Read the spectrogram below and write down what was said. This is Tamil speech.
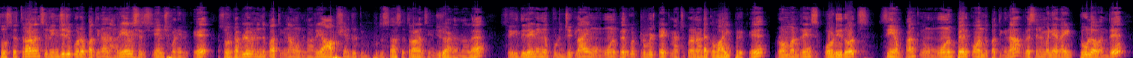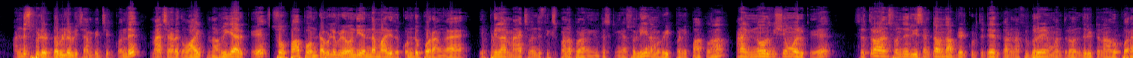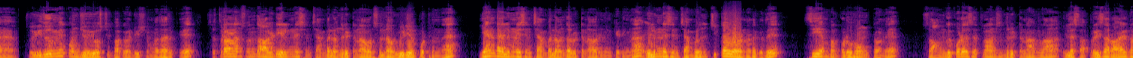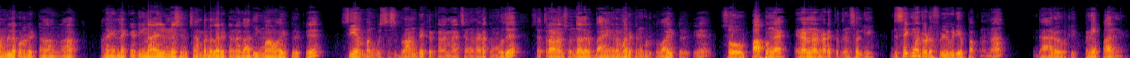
ஸோ செத்ராலன்ஸ் இன்ஜுரி கூட பார்த்தீங்கன்னா நிறைய விஷயம் சேஞ்ச் பண்ணியிருக்கு ஸோ டபிள்யூ வந்து பார்த்தீங்கன்னா உங்களுக்கு நிறைய ஆப்ஷன் இருக்குது புதுசாக செத்ராலன்ஸ் இன்ஜுரி ஆனதுனால. ஸோ இதுலேயே நீங்கள் புரிஞ்சுக்கலாம் இவங்க மூணு பேருக்கும் ட்ரிபிள் டைட் மேட்ச் கூட நடக்க வாய்ப்பு இருக்கு. Roman Reigns Cody Rhodes CM Punk இவங்க மூணு பேருக்கும் வந்து பார்த்தீங்கன்னா வெசல்மேனியா நைட் டூல வந்து அன்டிஸ்பியூட்டட் டபிள்யூ சாம்பியன்ஷிப் வந்து மேட்ச் நடக்க வாய்ப்பு நிறைய இருக்கு. ஸோ பார்ப்போம் டபிள்யூபிள்யூ வந்து எந்த மாதிரி இதை கொண்டு போறாங்க எப்படிலாம் மேட்ச் வந்து ஃபிக்ஸ் பண்ண போறாங்க இன்ட்ரெஸ்டிங்காக சொல்லி நம்ம வெயிட் பண்ணி பார்க்கலாம். ஆனால் இன்னொரு விஷயமும் இருக்கு. செத்ராலன்ஸ் வந்து ரீசெண்டாக வந்து அப்டேட் கொடுத்துட்டே இருக்காரு. நான் பிப்ரவரி மந்தில் வந்து ரிட்டர்ன் ஆக போகிறேன் ஸோ இதுவுமே கொஞ்சம் யோசிச்சு பார்க்க வேண்டிய விஷயமா தான் இருக்கு. செத்ராலன்ஸ் வந்து ஆல்ரெடி எலிமினேஷன் சாம்பர்ல வந்து ரிட்டர்ன் ஆகிற சொல்லி நான் ஒரு வீடியோ போட்டிருந்தேன். ஏன்டா எலிமினேஷன் சாம்பர்ல வந்து ரிட்டர்ன் ஆகுறன்னு கேட்டிங்கன்னா எலிமினேஷன் சாம்பர் வந்து சிக்காகோவில் நடக்குது. சிஎம் பங்கோட ஹோம் டவுனு ஸோ அங்கே கூட செத்ராலன்ஸ் வந்து ரிட்டர்ன் ஆகலாம். இல்லை சர்ப்ரைஸாக ராயல் ரம்பிளில் கூட ரிட்டர்ன் ஆகலாம். ஆனால் என்ன கேட்டிங்கன்னா எலிமினேஷன் சாம்பரில் தான் ரிட்டர்ன் ஆக அதிகமாக வாய்ப்பு இருக்குது சிஎம் பங்க் vs பிரான் பிரேக்கருக்கான மேட்ச் அங்கே நடக்கும்போது செத்ரானந்த் வந்து அதில் பயங்கரமாக ரிட்டர்ன் கொடுக்க வாய்ப்பு இருக்குது ஸோ பார்ப்போங்க என்னென்ன நடக்குதுன்னு சொல்லி. இந்த செக்மெண்ட்டோட ஃபுல் வீடியோ பார்க்கணுன்னா இந்த ஆரோவை கிளிக் பண்ணி பாருங்கள்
